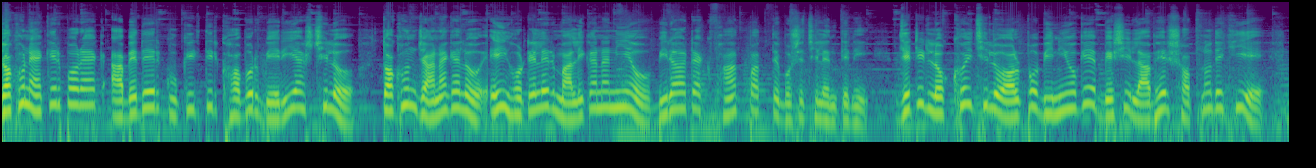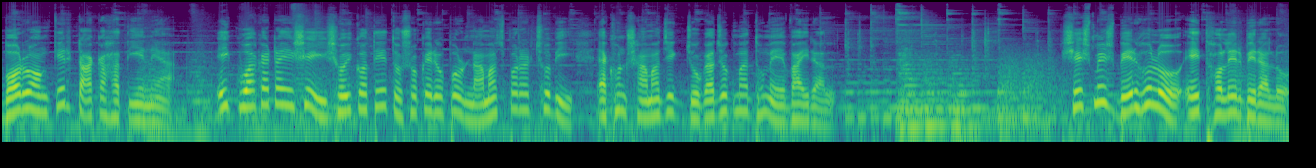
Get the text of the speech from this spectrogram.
যখন একের পর এক আবেদের কুকীর্তির খবর বেরিয়ে আসছিল, তখন জানা গেল, এই হোটেলের মালিকানা নিয়েও বিরাট এক ফাঁদ পাততে বসেছিলেন তিনি। যেটির লক্ষ্যই ছিল অল্প বিনিয়োগে বেশি লাভের স্বপ্ন দেখিয়ে বড় অঙ্কের টাকা হাতিয়ে নেয়া। এই কুয়াকাটা এসেই সৈকতে তোষকের ওপর নামাজ পড়ার ছবি এখন সামাজিক যোগাযোগ মাধ্যমে ভাইরাল। শেষমেশ বের হলো এই থলের বেরালো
